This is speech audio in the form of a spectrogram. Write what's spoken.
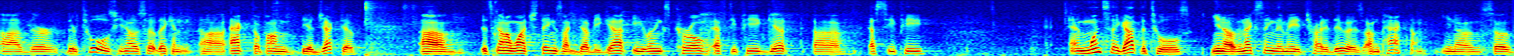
uh, their their tools, you know, so they can uh, act upon the objective. Uh, it's going to watch things like wget, elinks, curl, FTP, git, uh, SCP, and once they got the tools, you know, the next thing they may try to do is unpack them. You know, so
